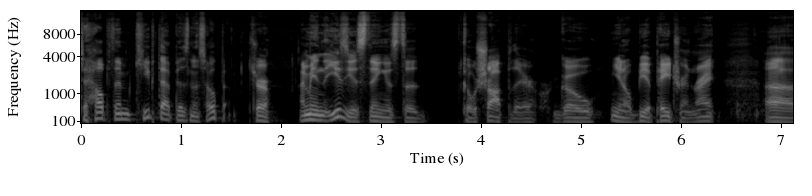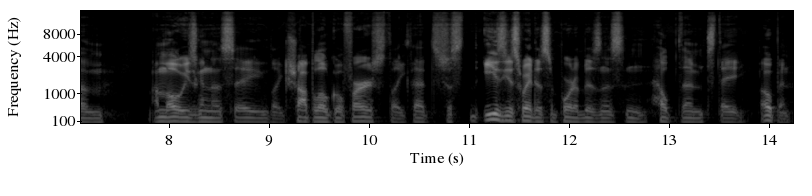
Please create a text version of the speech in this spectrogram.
to help them keep that business open? Sure. I mean, the easiest thing is to go shop there or go, you know, be a patron, right? Um, I'm always gonna say like shop local first. Like that's just the easiest way to support a business and help them stay open.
